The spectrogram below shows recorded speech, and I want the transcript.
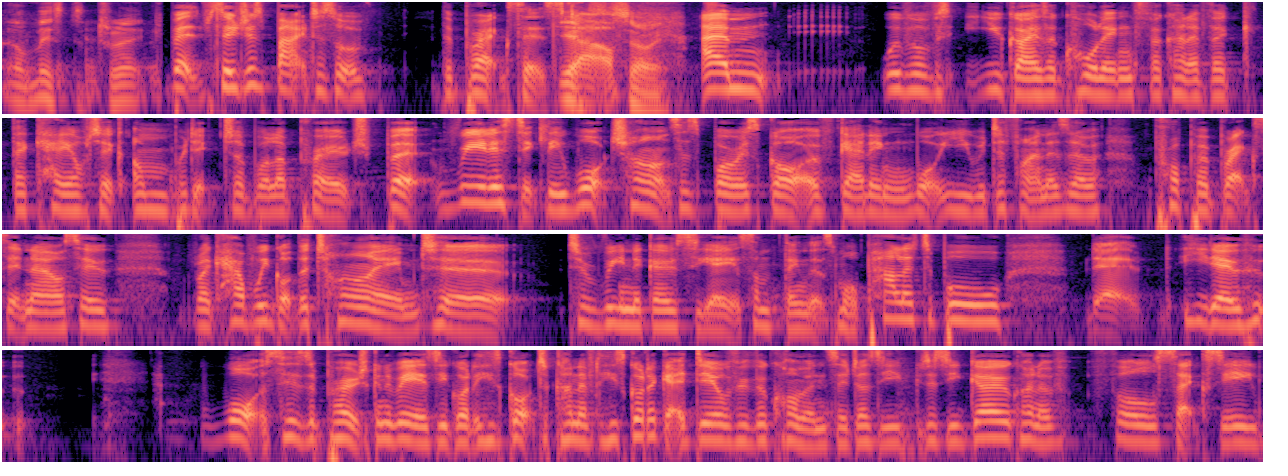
I missed a trick. But so just back to sort of the Brexit stuff. Yes, stuff. sorry. Um, we've obviously, you guys are calling for kind of the, the chaotic, unpredictable approach. But realistically, what chance has Boris got of getting what you would define as a proper Brexit now? So, like, have we got the time to to renegotiate something that's more palatable? Uh, you know, who, what's his approach going to be? Is he got he's got to kind of he's got to get a deal through the Commons. So does he does he go kind of full sexy?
